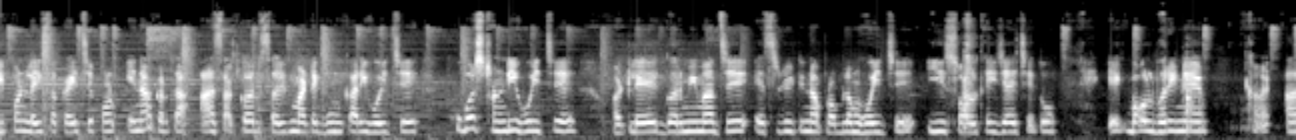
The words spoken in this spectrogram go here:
એ પણ લઈ શકાય છે, પણ એના કરતાં આ સાકર શરીર માટે ગુણકારી હોય છે, ખૂબ જ ઠંડી હોય છે, એટલે ગરમીમાં જે એસિડિટીના પ્રોબ્લેમ હોય છે એ સોલ્વ થઈ જાય છે, તો એક બાઉલ ભરીને આ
